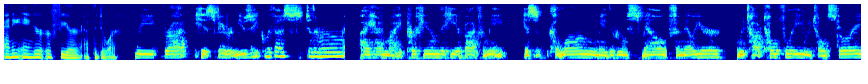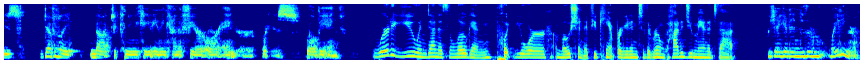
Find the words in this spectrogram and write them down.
any anger or fear at the door. We brought his favorite music with us to the room. I had my perfume that he had bought for me, his cologne. We made the room smell familiar. We talked hopefully, we told stories. Definitely not to communicate any kind of fear or anger for his well being. Where do you and Dennis and Logan put your emotion if you can't bring it into the room? How did you manage that? we take it into the waiting room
